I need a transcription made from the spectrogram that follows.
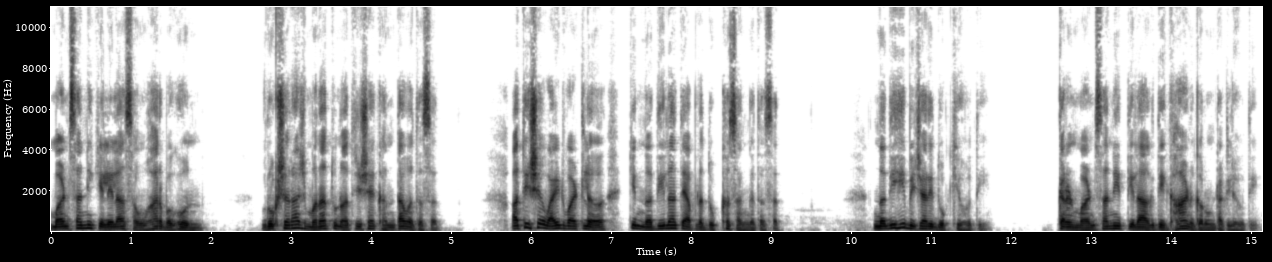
माणसांनी केलेला संहार बघून वृक्षराज मनातून अतिशय खंतावत असत. अतिशय वाईट वाटलं की नदीला ते आपलं दुःख सांगत असत. नदी ही बिचारी दुःखी होती. कारण माणसांनी तिला अगदी घाण करून टाकली होती.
